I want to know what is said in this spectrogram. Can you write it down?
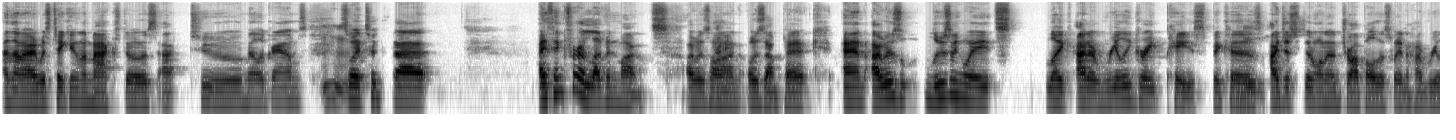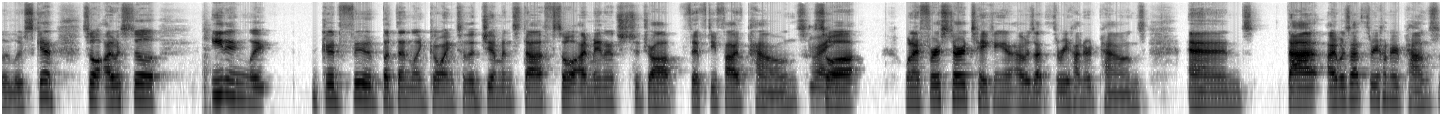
And then I was taking the max dose at two milligrams. hmm So I took that, I think for 11 months, I was Right. on Ozempic and I was losing weight like at a really great pace because I just didn't want to drop all this weight and have really loose skin. So I was still eating like good food, but then like going to the gym and stuff. So I managed to drop 55 pounds. Right. So uh, when I first started taking it, I was at 300 pounds. And that I was at 300 pounds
